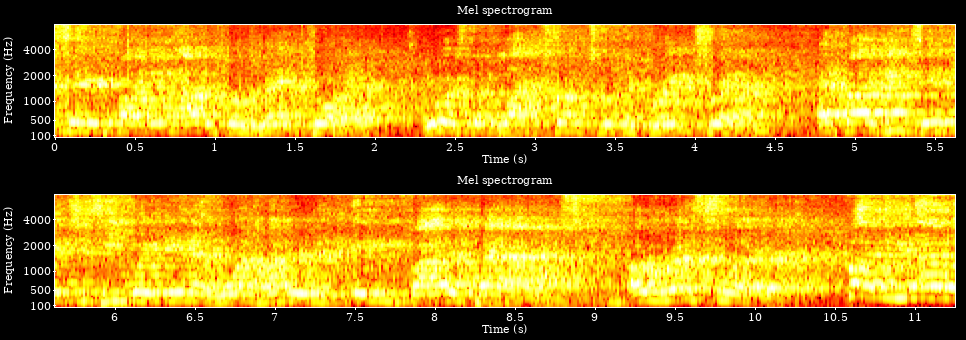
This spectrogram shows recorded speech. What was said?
cage, fighting out of the red corner. He wears the black trunks with the gray trim. At 5 feet 10 inches, he weighed in at 185 pounds. A wrestler fighting out of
